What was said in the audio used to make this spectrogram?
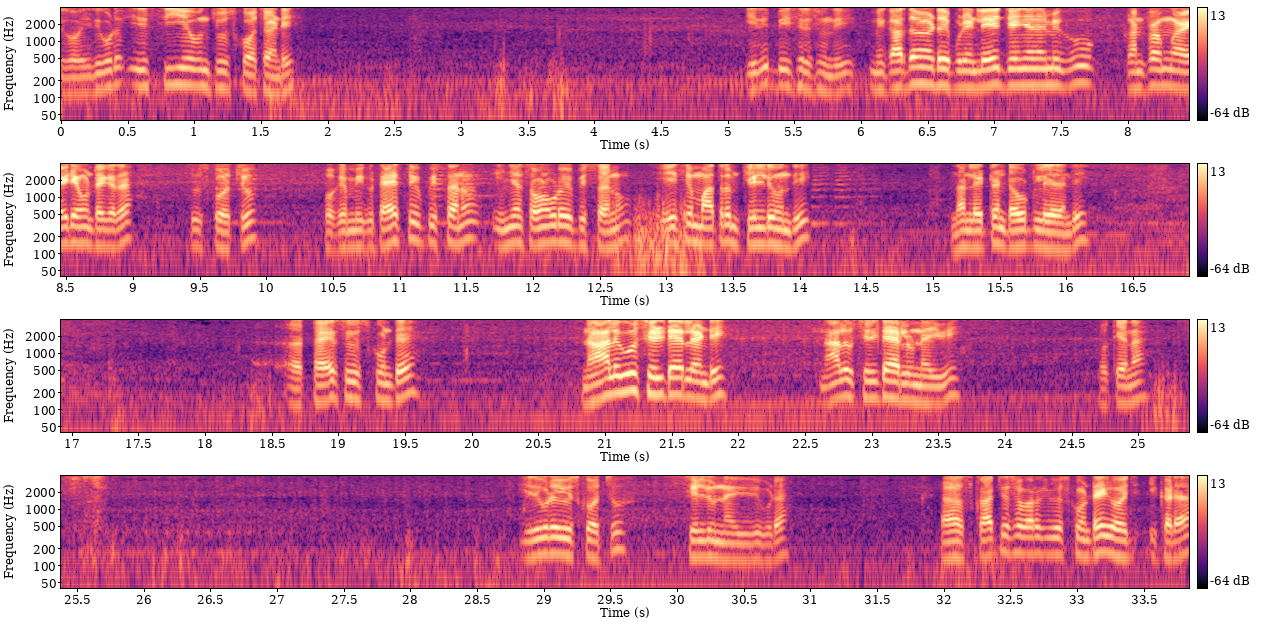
ఇగో ఇది కూడా ఇది సిఏ ఉంది చూసుకోవచ్చా అండి? ఇది బీ సిరీస్ ఉంది. మీకు అర్థమైతే ఇప్పుడు ఇంట్లో ఏం చేంజ్ అయిందని మీకు కన్ఫామ్గా ఐడియా ఉంటాయి కదా. చూసుకోవచ్చు. ఓకే మీకు టైర్స్ చూపిస్తాను. ఇంజన్ సౌండ్ కూడా చూపిస్తాను. ఏసీ మాత్రం చిల్డ్ ఉంది. దాంట్లో ఎట్టని డౌట్ లేదండి. టైర్స్ చూసుకుంటే నాలుగు సిల్ టైర్లు అండి. నాలుగు సిల్ టైర్లు ఉన్నాయి ఇవి. ఓకేనా? ఇది కూడా చూసుకోవచ్చు. సిల్డ్ ఉన్నది ఇది కూడా. స్క్రాచెస్ వరకు చూసుకుంటే ఇక్కడ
